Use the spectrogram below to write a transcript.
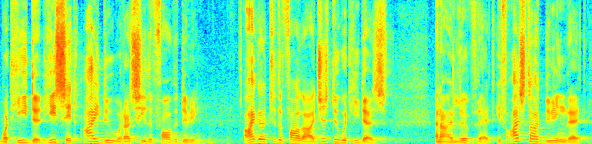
what he did, he said, I do what I see the Father doing. I go to the Father, I just do what he does. And I live that. If I start doing that,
